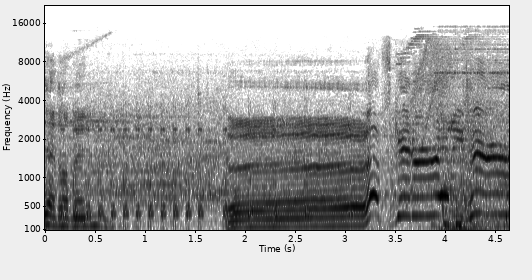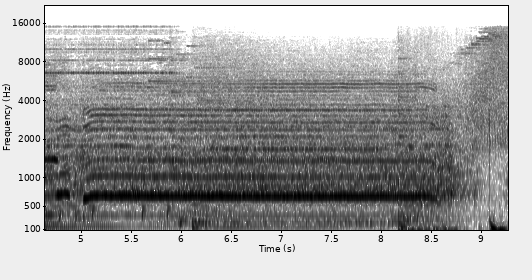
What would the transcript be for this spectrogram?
gentlemen, uh, let's get ready to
